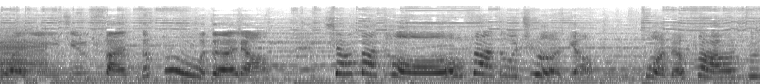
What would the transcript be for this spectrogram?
我已经烦得不得了，想把头发都扯掉。我的房子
